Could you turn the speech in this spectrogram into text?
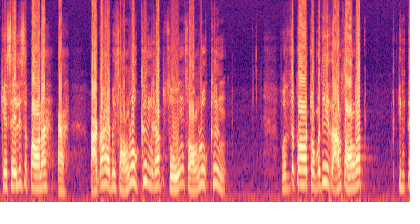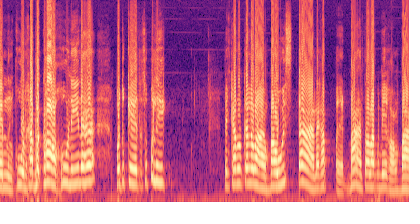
เคเซลิสปอร์นะอะป๋าก็ให้ไปสองลูกครึ่งนะครับ สูงสองลูกครึ่งผลสกอร์จบมาที่สามสองครับ กินเต็มหนึ่งคู่นะครับ แล้วก็คู่นี้นะฮะโปรตุเกสซุปเปอร์ลีกเป็นการพบกันระหว่างเบาวิสตานะครับ เปิดบ้านต้อนรับการเยือนของบา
